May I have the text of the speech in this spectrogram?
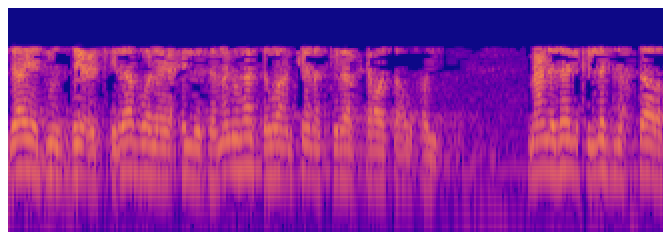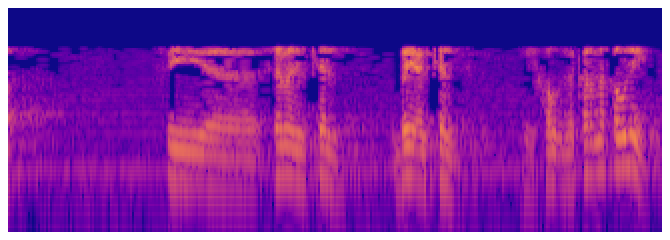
لا يجوز بيع الكلاب ولا يحل ثمنها سواء كانت كلاب حراسة أو صيد معنى ذلك اللجنة اختارت في آه، ثمن الكلب بيع الكلب. ذكرنا قولين.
